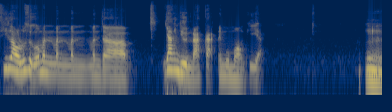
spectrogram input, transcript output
ที่เรารู้สึกว่ามันมันมันมันจะยั่งยืนนักอะในมุมมองพี่อะอืม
